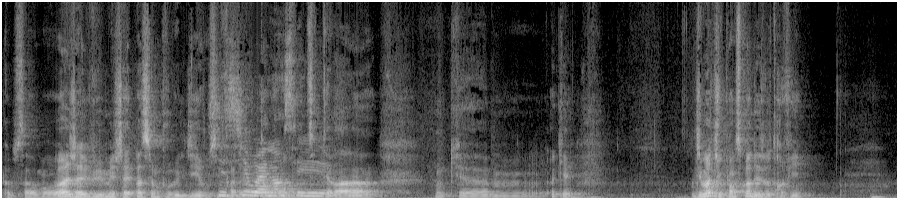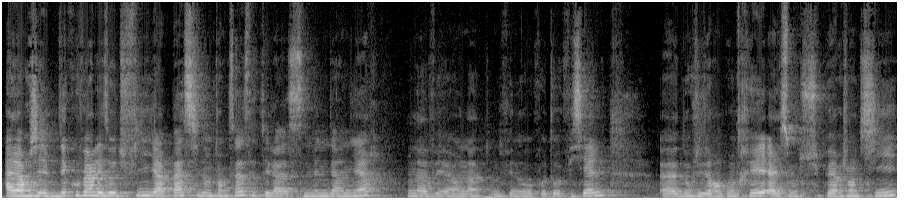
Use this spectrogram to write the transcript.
Comme ça, au moins, ouais, j'avais vu, mais je savais pas si on pouvait le dire ou Si, si, ouais, non, c'est- etc. Donc, ok. Dis-moi, tu penses quoi des autres filles? Alors j'ai découvert les autres filles il n'y a pas si longtemps que ça, c'était la semaine dernière. On, avait, on, a, on a fait nos photos officielles. Euh, donc je les ai rencontrées, elles sont super gentilles.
